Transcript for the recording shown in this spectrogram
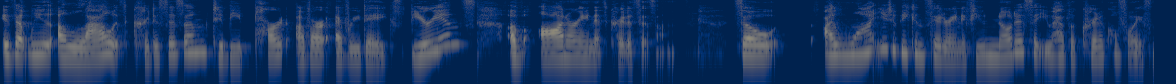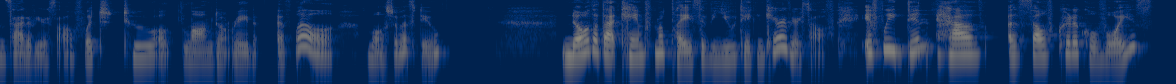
is that we allow its criticism to be part of our everyday experience of honoring its criticism. So I want you to be considering if you notice that you have a critical voice inside of yourself, which too long don't read as well, most of us do. Know that that came from a place of you taking care of yourself. If we didn't have a self critical voice,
